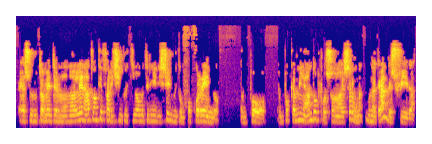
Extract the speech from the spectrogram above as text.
è assolutamente non allenato, anche fare i 5 km di seguito, un po' correndo e un po', un po camminando, possono essere una, una, grande sfida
